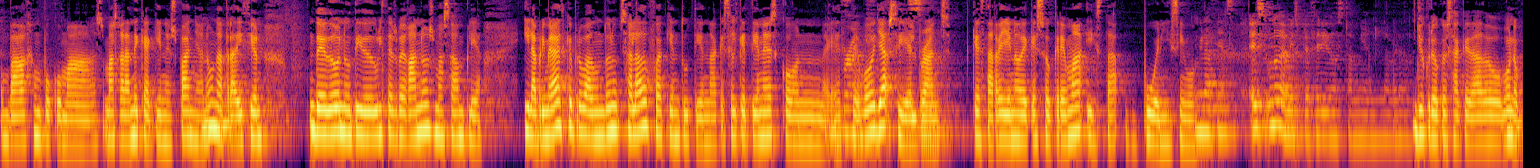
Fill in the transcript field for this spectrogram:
un bagaje un poco más, más grande que aquí en España, ¿no? Una tradición de donut y de dulces veganos más amplia. Y la primera vez que he probado un donut salado fue aquí en tu tienda, que es el que tienes con eh, cebolla, sí, el Sí. brunch, que está relleno de queso crema y está buenísimo. Gracias. Es uno de mis preferidos también, la verdad. Yo creo que se ha quedado, bueno,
